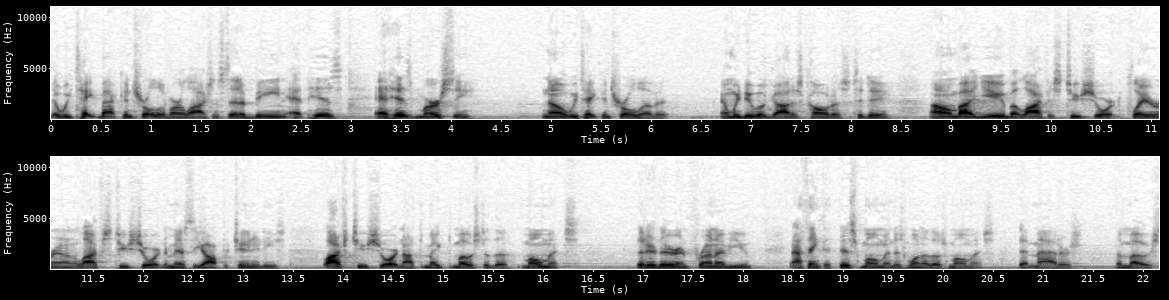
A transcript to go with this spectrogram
That we take back control of our lives instead of being at his, at his mercy. No, we take control of it and we do what God has called us to do. I don't know about you, but life is too short to play around, and life is too short to miss the opportunities. Life's too short not to make the most of the moments that are there in front of you. And I think that this moment is one of those moments that matters the most.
